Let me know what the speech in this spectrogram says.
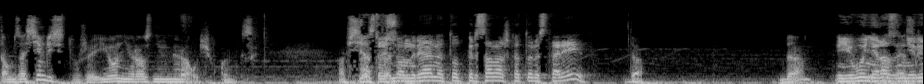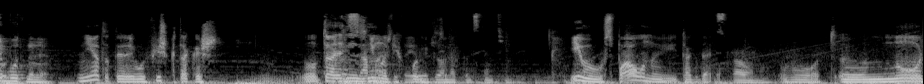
там за 70 уже, и он ни разу не умирал еще в комиксах. А все а, остальные... То есть он реально тот персонаж, который стареет? Да. Да. И его ни разу не ребутнули? Нет, это его фишка такая. Ну, это один из немногих комиксов. Константин. И у Спауна и так далее. Спауна. Вот. Э, но,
